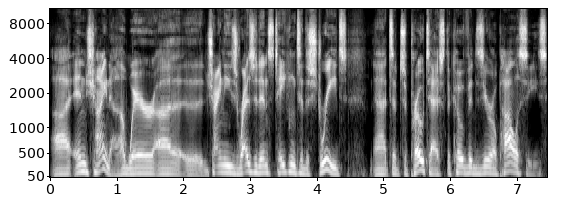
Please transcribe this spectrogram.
uh, in China, where uh, Chinese residents taking to the streets uh, to, to, protest the COVID zero policies.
